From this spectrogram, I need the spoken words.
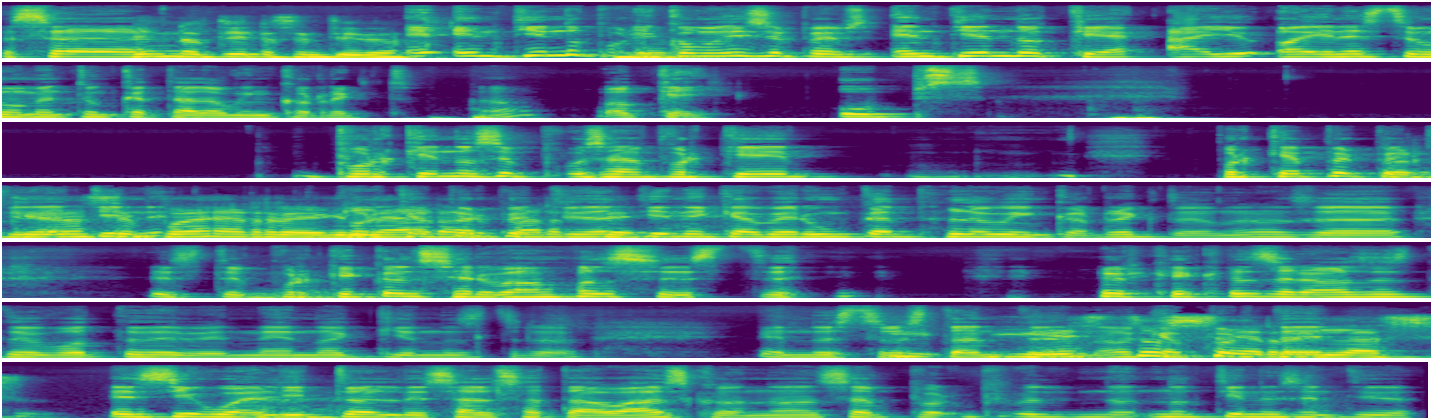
o sea, no tiene sentido. E, entiendo, porque como dice Peps, entiendo que hay, en este momento un catálogo incorrecto, ¿no? Ok, ups. ¿Por qué no se, o sea, por qué, por qué a perpetuidad, no se puede arreglar, ¿por qué a perpetuidad tiene que haber un catálogo incorrecto, no? O sea, Este, ¿por qué conservamos este? ¿Por qué conservamos este bote de veneno aquí en nuestro, en nuestro estante? ¿no? Que es igualito al de salsa tabasco, ¿no? O sea, no, tiene sentido.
